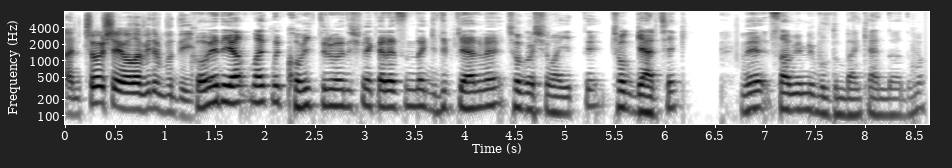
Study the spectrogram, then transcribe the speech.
Hani çoğu şey olabilir bu değil. Komedi yapmakla komik duruma düşmek arasında gidip gelme çok hoşuma gitti. Çok gerçek ve samimi buldum ben kendi adıma.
